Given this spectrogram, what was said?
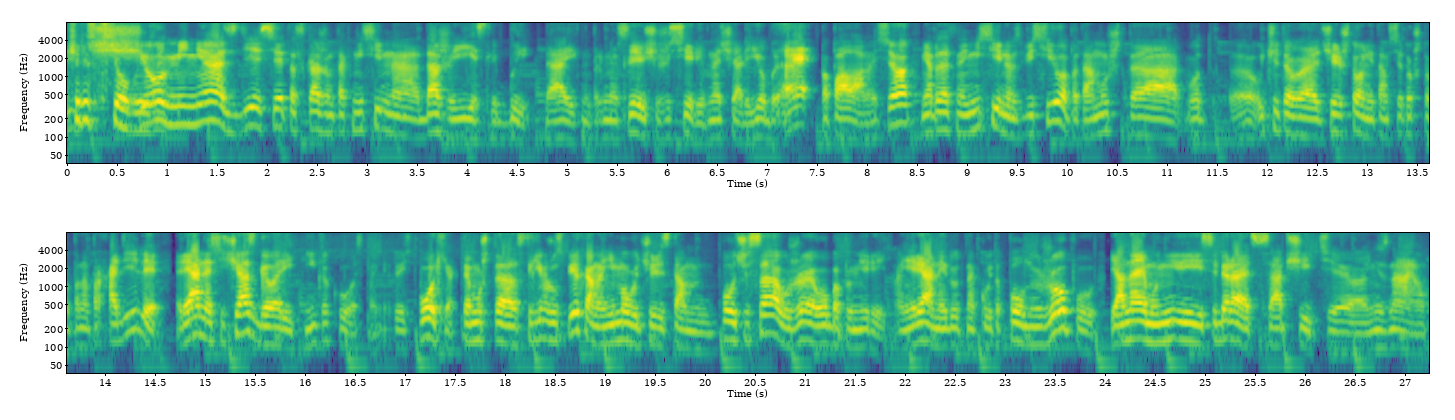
через все Еще меня здесь это, скажем так, не сильно, даже если бы, да, их, например, в следующей же серии в начале ее бы э, пополам и все, меня обязательно не сильно взбесило, потому что вот э, учитывая, через что они там все только что проходили, реально сейчас говорить никакого спания. То есть похер. Потому что с таким же успехом они могут через там полчаса уже оба помереть. Они реально идут на какую-то полную жопу, и она ему не собирается сообщить, э, не знаю,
